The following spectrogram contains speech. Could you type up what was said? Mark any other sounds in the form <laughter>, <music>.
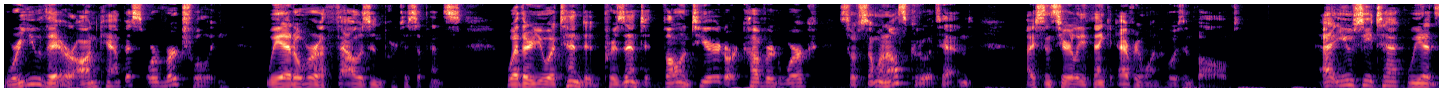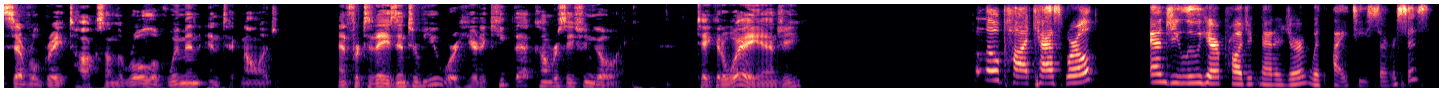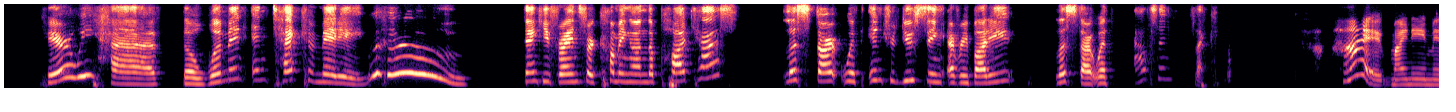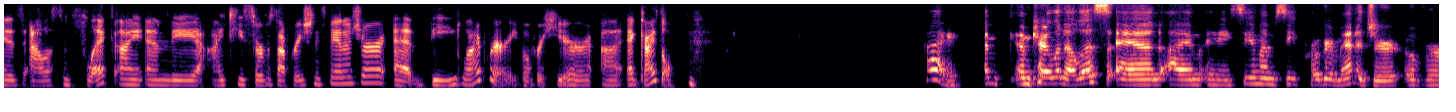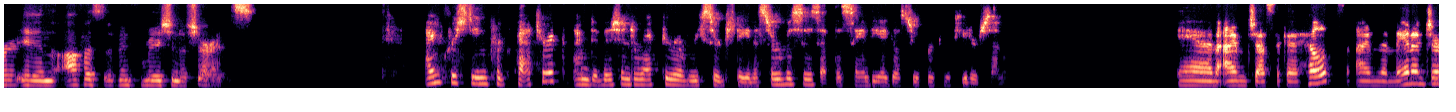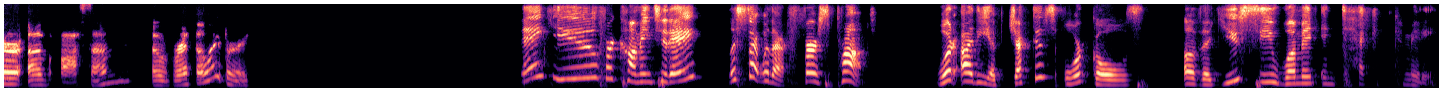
Were you there on campus or virtually? We had over a thousand participants. Whether you attended, presented, volunteered, or covered work, so someone else could attend. I sincerely thank everyone who was involved. At UC Tech, we had several great talks on the role of women in technology. And for today's interview, we're here to keep that conversation going. Take it away, Angie. Hello, podcast world. Angie Liu here, project manager with IT services. Here we have the Women in Tech Committee. Woohoo! Thank you, friends, for coming on the podcast let's start with introducing everybody. Let's start with Allison Flick. Hi, my name is Allison Flick. I am the IT Service Operations Manager at the library over here uh, at Geisel. Hi, I'm, I'm Carolyn Ellis, and I'm a CMMC Program Manager over in the Office of Information Assurance. I'm Christine Kirkpatrick. I'm Division Director of Research Data Services at the San Diego Supercomputer Center. And I'm Jessica Hilt. I'm the manager of Awesome over at the library. Thank you for coming today. Let's start with our first prompt. What are the objectives or goals of the UC Women in Tech Committee?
